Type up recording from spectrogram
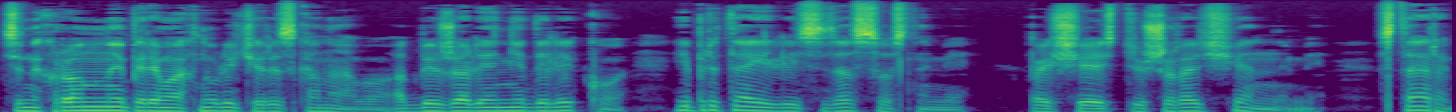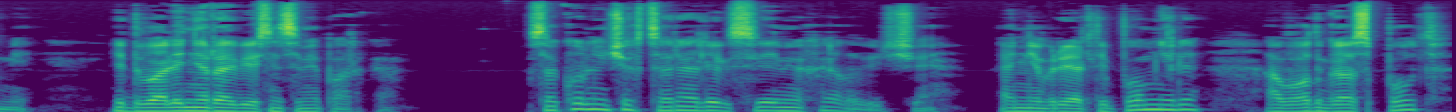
Синхронно перемахнули через канаву, отбежали недалеко и притаились за соснами, по счастью, широченными, старыми, едва ли не ровесницами парка. В Сокольничьих царя Алексея Михайловича они вряд ли помнили, а вот господ,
